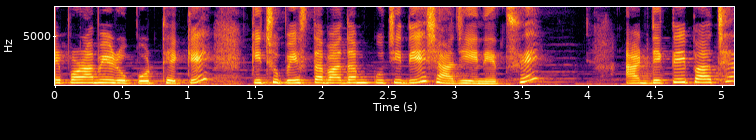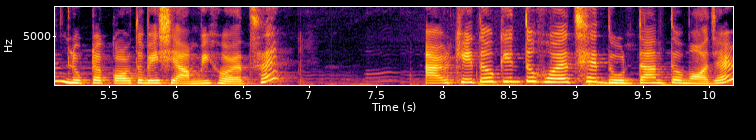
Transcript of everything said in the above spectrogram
এরপর আমি এর উপর থেকে কিছু পেস্তা বাদাম কুচি দিয়ে সাজিয়ে নিয়েছি। আর দেখতেই পাচ্ছেন, লুকটা কত বেশি আমি হয়েছে। আর খেতেও কিন্তু হয়েছে দুর্দান্ত মজার।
